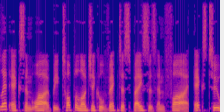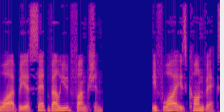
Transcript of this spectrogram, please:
Let X and Y be topological vector spaces and phi, x2y be a set-valued function. If Y is convex,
